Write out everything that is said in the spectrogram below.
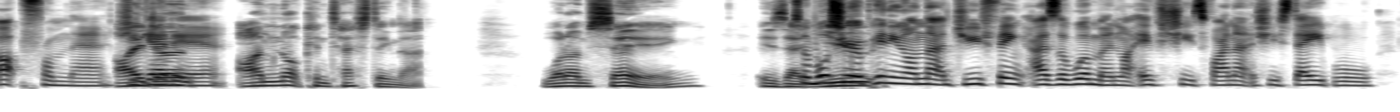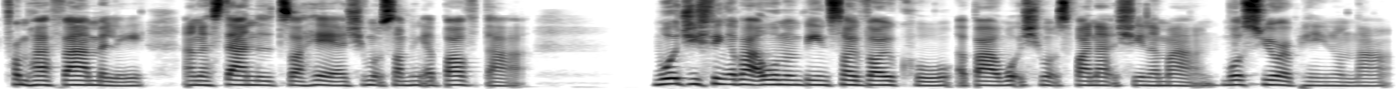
up from there. Do you I get don't. it? I'm not contesting that. What I'm saying is that. So, what's you, your opinion on that? Do you think, as a woman, like if she's financially stable from her family and her standards are here, she wants something above that? What do you think about a woman being so vocal about what she wants financially in a man? What's your opinion on that?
